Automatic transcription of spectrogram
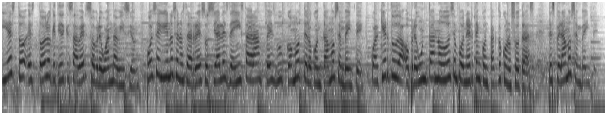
Y esto es todo lo que tienes que saber sobre WandaVision. Puedes seguirnos en nuestras redes sociales de Instagram, Facebook, como Te lo contamos en 20. Cualquier duda o pregunta, no dudes en ponerte en contacto con nosotras. Te esperamos en 20.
